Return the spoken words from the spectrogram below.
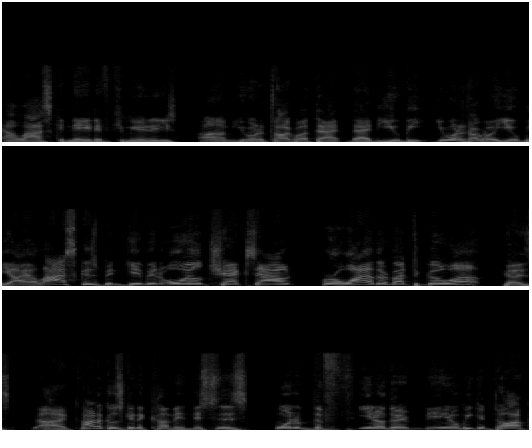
Alaska Native communities. Um, you want to talk about that? That UB? You want to talk about UBI? Alaska's been giving oil checks out for a while. They're about to go up because uh, Conoco's going to come in. This is one of the you know there you know we could talk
